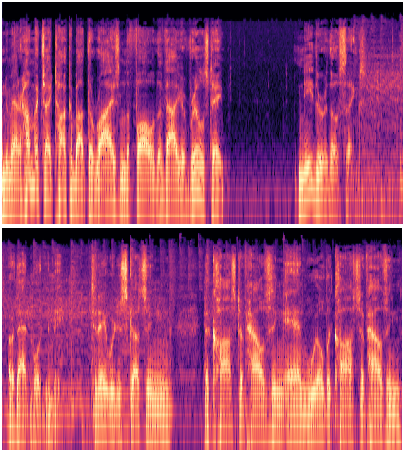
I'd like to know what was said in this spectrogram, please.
no matter how much I talk about the rise and the fall of the value of real estate, neither of those things are that important to me. Today we're discussing the cost of housing and will the cost of housing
